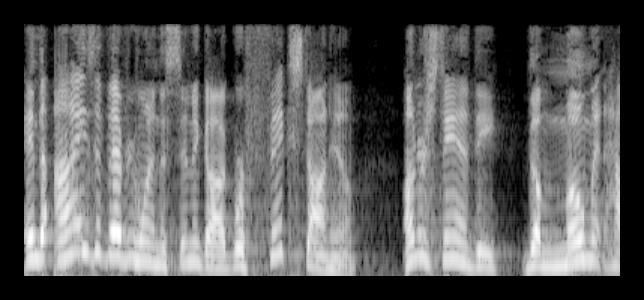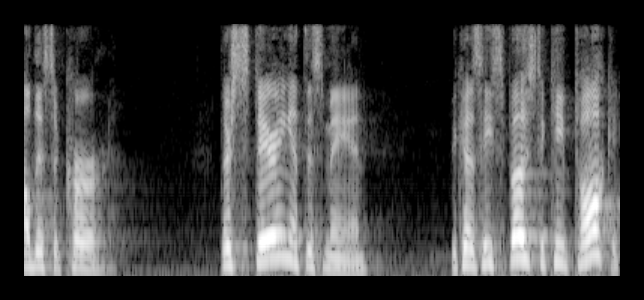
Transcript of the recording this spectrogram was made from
And the eyes of everyone in the synagogue were fixed on him. Understand the, the moment how this occurred. They're staring at this man because he's supposed to keep talking.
